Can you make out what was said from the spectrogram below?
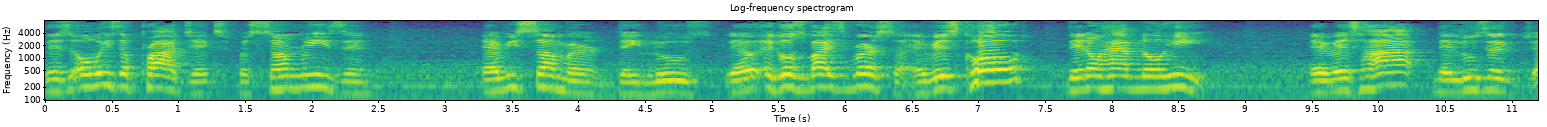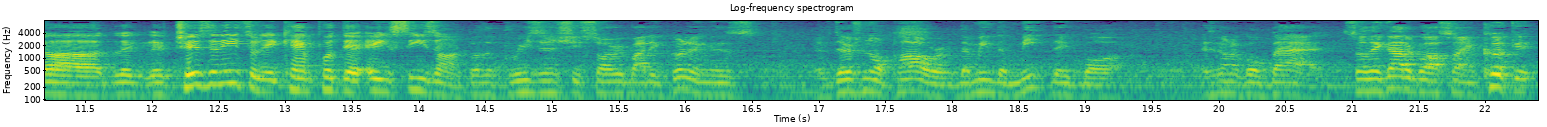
there's always a projects for some reason. Every summer they lose. It goes vice versa. If it's cold, they don't have no heat. If it's hot, they lose uh, electricity, so they can't put their ACs on. But the reason she saw everybody grilling is if there's no power, that means the meat they bought is gonna go bad. So they gotta go outside and cook it.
